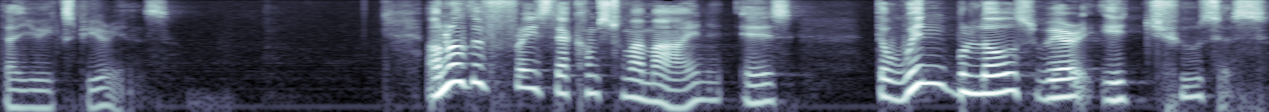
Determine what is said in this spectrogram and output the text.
that you experience. Another phrase that comes to my mind is the wind blows where it chooses.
